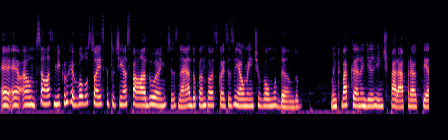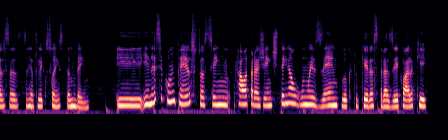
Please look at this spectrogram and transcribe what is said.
é, é, é são as micro-revoluções que tu tinhas falado antes, né? Do quanto as coisas realmente vão mudando. Muito bacana de a gente parar para ter essas reflexões também. E, e, nesse contexto, assim, fala para a gente, tem algum exemplo que tu queiras trazer? Claro que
